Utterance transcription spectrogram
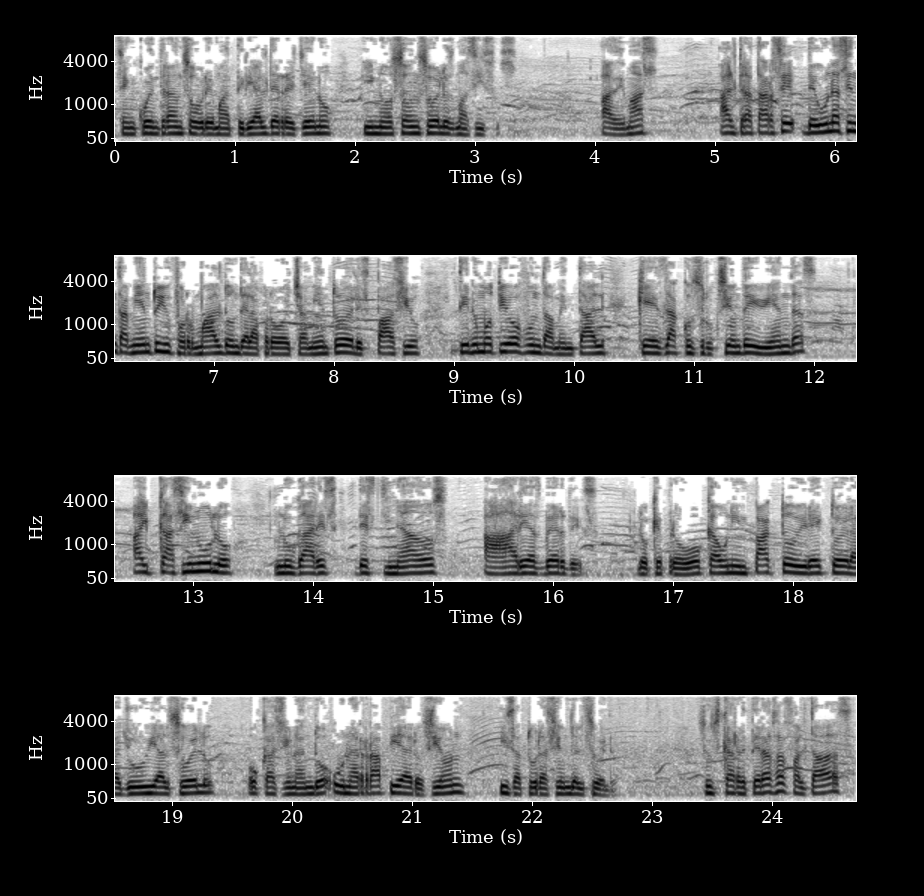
se encuentran sobre material de relleno y no son suelos macizos. Además, al tratarse de un asentamiento informal donde el aprovechamiento del espacio tiene un motivo fundamental que es la construcción de viviendas, hay casi nulo lugares destinados a áreas verdes, lo que provoca un impacto directo de la lluvia al suelo, ocasionando una rápida erosión y saturación del suelo. Sus carreteras asfaltadas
